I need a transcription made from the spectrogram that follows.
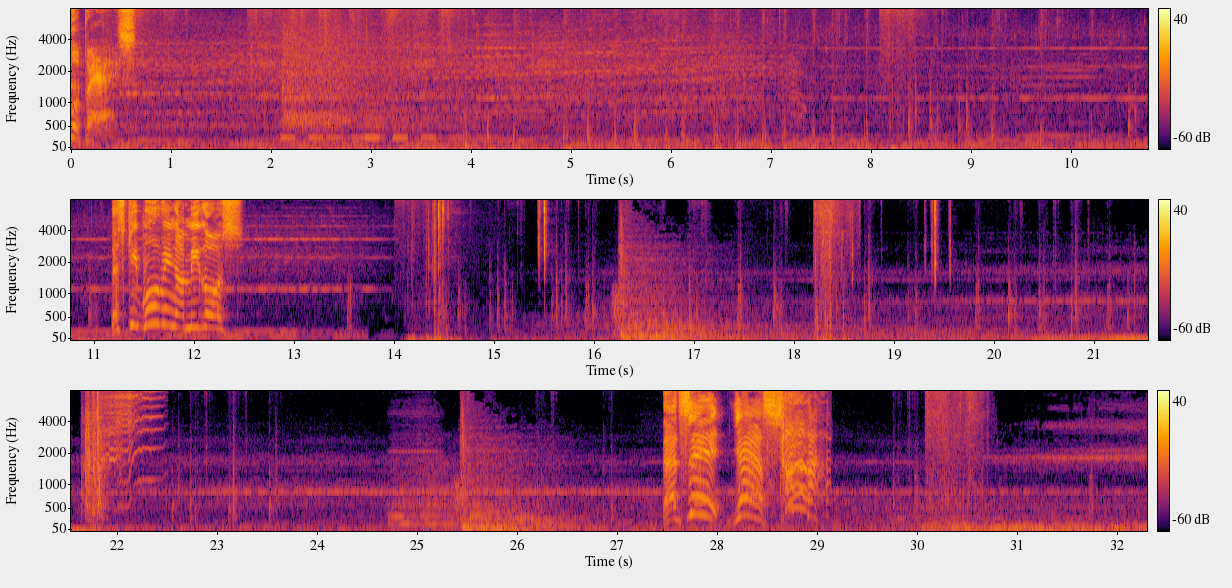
Whoop ass. Let's keep moving, amigos. That's it! Yes!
